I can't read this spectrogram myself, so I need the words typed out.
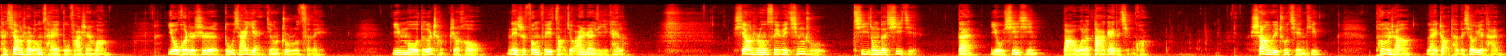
他项少龙才毒发身亡。又或者是毒瞎眼睛，诸如此类。阴谋得逞之后，那时凤飞早就安然离开了。项少龙虽未清楚其中的细节。但有信心把握了大概的情况，尚未出前厅，碰上来找他的萧月潭，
